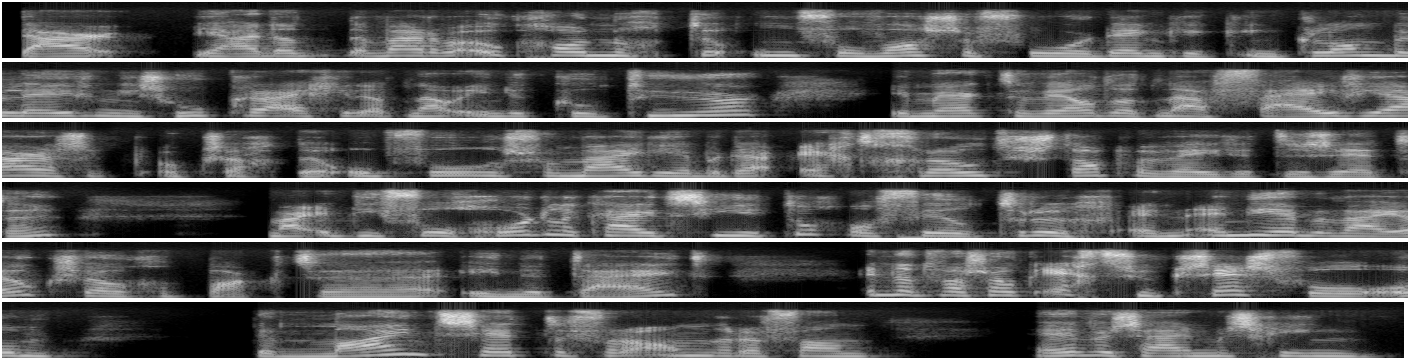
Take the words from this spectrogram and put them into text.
daar, ja, dat, daar waren we ook gewoon nog te onvolwassen voor, denk ik, in klantbeleving. Is hoe krijg je dat nou in de cultuur? Je merkte wel dat na vijf jaar, als ik ook zag de opvolgers van mij, die hebben daar echt grote stappen weten te zetten. Maar die volgordelijkheid zie je toch wel veel terug. En, en die hebben wij ook zo gepakt uh, in de tijd. En dat was ook echt succesvol om de mindset te veranderen van, hè, we zijn misschien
